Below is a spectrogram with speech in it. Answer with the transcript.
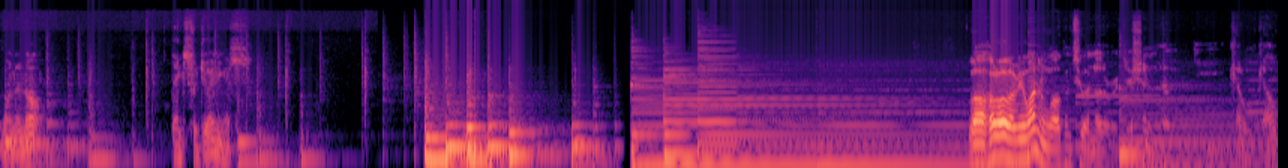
one and all. Thanks for joining us. Well, hello everyone, and welcome to another edition of the Kennel Kelp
